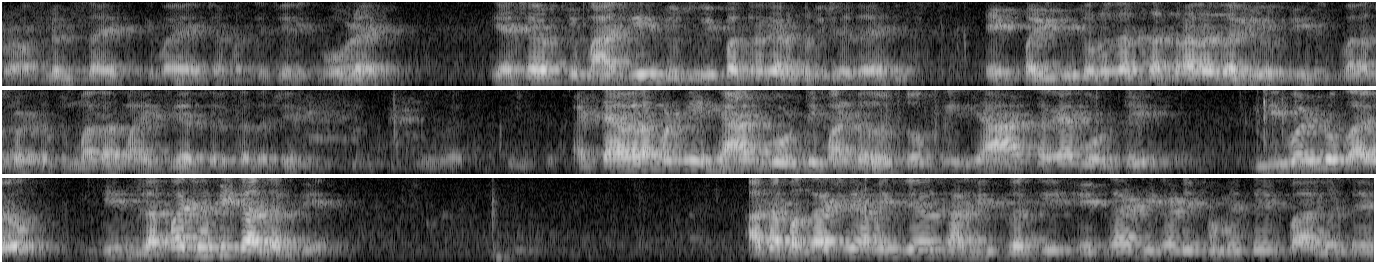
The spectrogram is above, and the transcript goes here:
प्रॉब्लेम्स आहेत किंवा याच्यामधले जे घोळ आहेत याच्यावरची माझी दुसरी पत्रकार परिषद आहे. एक पहिली दोन हजार सतराला झाली होती मला असं वाटतं तुम्हाला माहिती असेल कदाचित. आणि त्यावेळेला पण मी ह्याच गोष्टी मांडत होतो की ह्या सगळ्या गोष्टी निवडणूक आयोग ही लपाछपी का करते? आता बघाशी आम्ही जेव्हा सांगितलं की एका ठिकाणी कुठे ते पाहिलं ते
